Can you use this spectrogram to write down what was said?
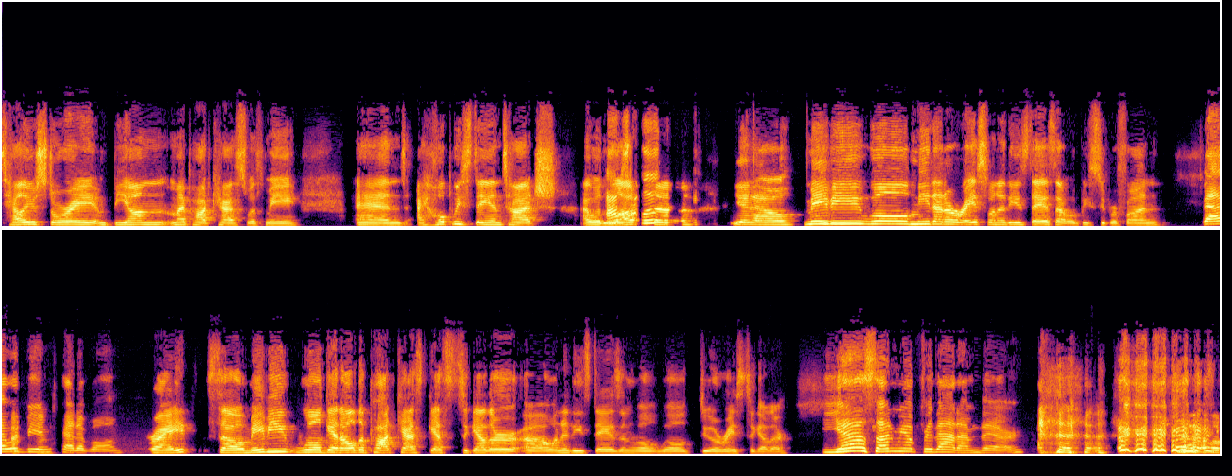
tell your story and be on my podcast with me. And I hope we stay in touch. I would Absolutely. love to, you know, maybe we'll meet at a race one of these days. That would be super fun. That would be incredible right? So maybe we'll get all the podcast guests together uh, one of these days, and we'll we'll do a race together. Yeah, sign me up for that. I'm there. so,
